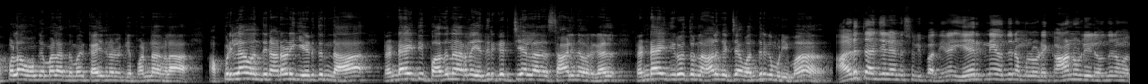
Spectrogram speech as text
அப்பெல்லாம் உங்க மேல அந்த மாதிரி கைது நடவடிக்கை பண்ணாங்களா? அப்படிலாம் வந்து நடவடிக்கை எடுத்திருந்தா ரெண்டாயிரத்தி பதினாறுல எதிர்க்கட்சியா இல்லாத ஸ்டாலின் அவர்கள் ரெண்டாயிரத்தி இருபத்தி ஆளுங்கட்சியா வந்திருக்க முடியுமா? அடுத்த அஞ்சலி என்ன சொல்லி பார்த்தீங்கன்னா ஏற்கனவே வந்து நம்மளுடைய காணொலியில் வந்து நம்ம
